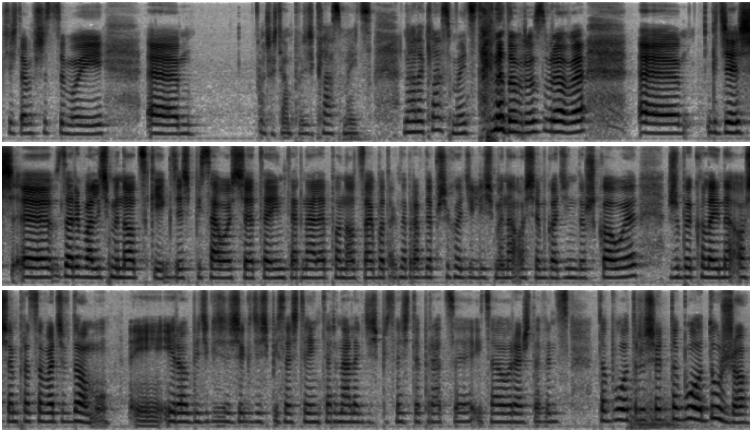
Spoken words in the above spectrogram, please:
gdzieś tam wszyscy moi um, chciałam powiedzieć classmates, no ale classmates, tak na dobrą sprawę, gdzieś zarywaliśmy nocki, gdzieś pisało się te internale po nocach, bo tak naprawdę przychodziliśmy na 8 godzin do szkoły, żeby kolejne 8 pracować w domu i, i robić gdzieś, gdzieś pisać te internale, gdzieś pisać te prace i całą resztę, więc to było troszkę, to było dużo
